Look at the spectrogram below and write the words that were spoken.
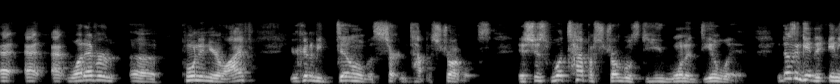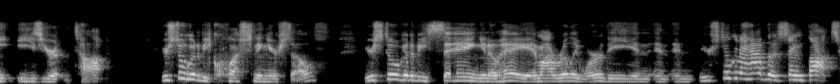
at at, at whatever uh, point in your life, you're going to be dealing with certain type of struggles. It's just what type of struggles do you want to deal with? It doesn't get any easier at the top. You're still going to be questioning yourself. You're still going to be saying, you know, hey, am I really worthy? And and, and you're still going to have those same thoughts.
